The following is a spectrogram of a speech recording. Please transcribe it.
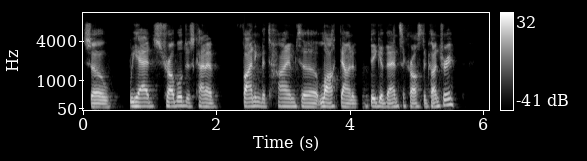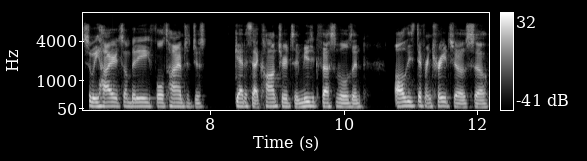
So we had trouble just kind of finding the time to lock down big events across the country. So we hired somebody full time to just get us at concerts and music festivals and all these different trade shows. So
